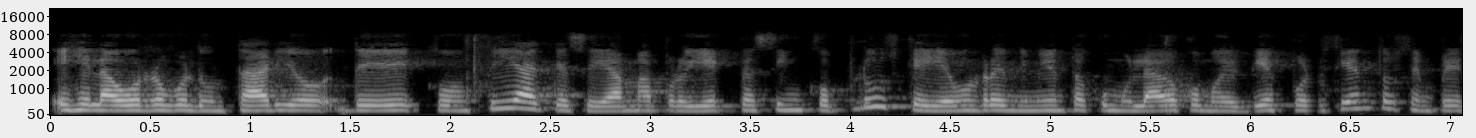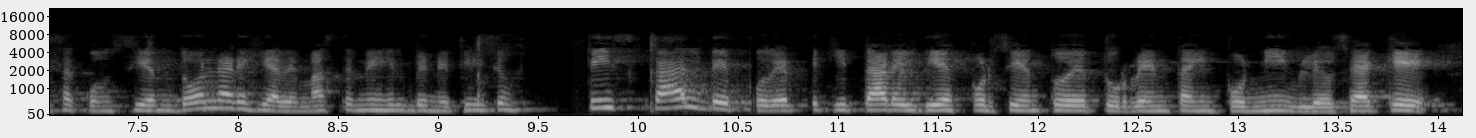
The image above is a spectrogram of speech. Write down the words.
es el ahorro voluntario de Confía, que se llama Proyecta 5 Plus, que lleva un rendimiento acumulado como del 10%, se empieza con 100 dólares y además tenés el beneficio fiscal de poderte quitar el 10% de tu renta imponible. O sea que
